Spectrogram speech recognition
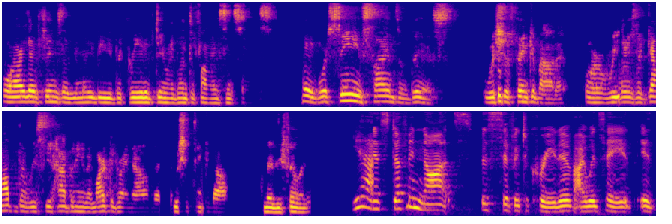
or are there things that you maybe the creative team identifies and says, hey, we're seeing signs of this. We should think about it. Or we, there's a gap that we see happening in the market right now that we should think about maybe filling. Yeah, it's definitely not specific to creative. I would say it, it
